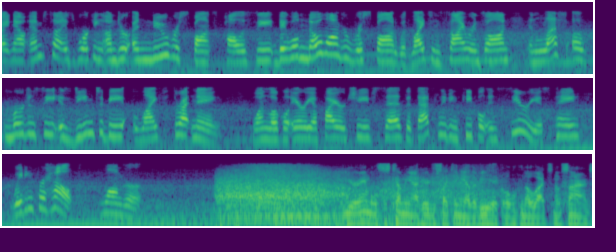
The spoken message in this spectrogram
Right now, EMSA is working under a new response policy. They will no longer respond with lights and sirens on unless an emergency is deemed to be life-threatening. One local area fire chief says that that's leaving people in serious pain waiting for help longer. Your ambulance is coming out here just like any other vehicle, no lights, no sirens.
